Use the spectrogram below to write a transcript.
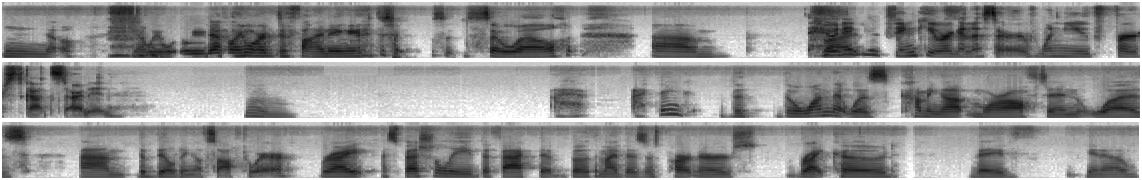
No, no, we, we definitely weren't defining it so well. Um, who but, did you think you were going to serve when you first got started? Hmm. I, I think the the one that was coming up more often was um, the building of software right? Especially the fact that both of my business partners write code. They've, you know,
